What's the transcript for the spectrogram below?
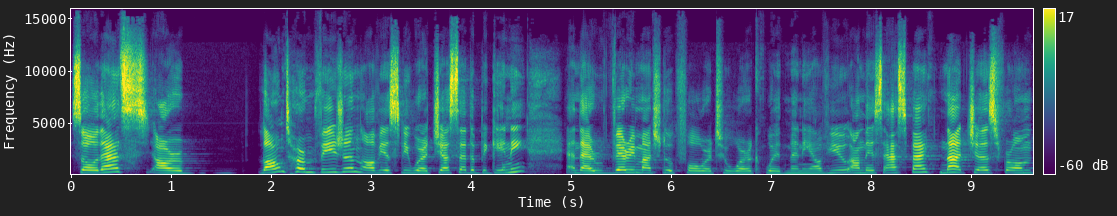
So that's our long-term vision, obviously, we're just at the beginning, and I very much look forward to work with many of you on this aspect, not just from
